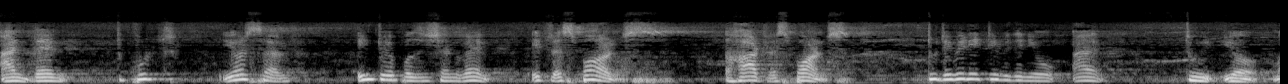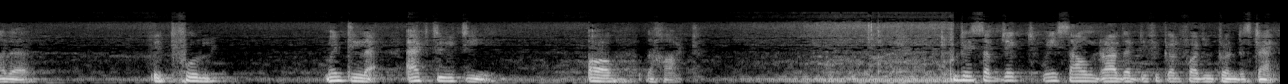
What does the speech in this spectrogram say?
and then to put yourself into a position when it responds, the heart responds to divinity within you and to your mother with full mental activity of the heart. Today's subject may sound rather difficult for you to understand,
